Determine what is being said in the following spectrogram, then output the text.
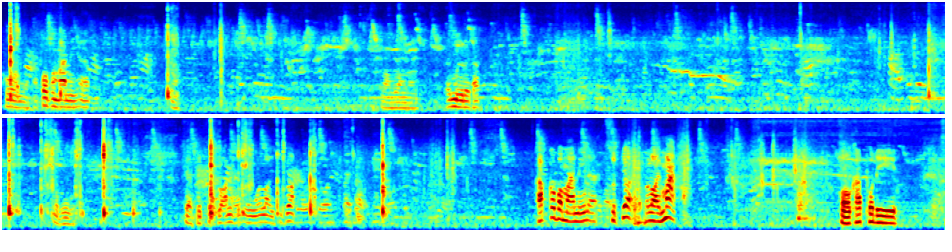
โอ้เนี่ยครับก็ประมาณนี้ครับ ลองลองลองใช้มือเลยครับ โอ้โหเสียบเผ็ดเสียบร้ อนนะครับโอ้โหอร่อยสุดยอด ครับก็ประมาณนี้นะ สุดยอด อร่อยมาก อ๋อครับพอดี แส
